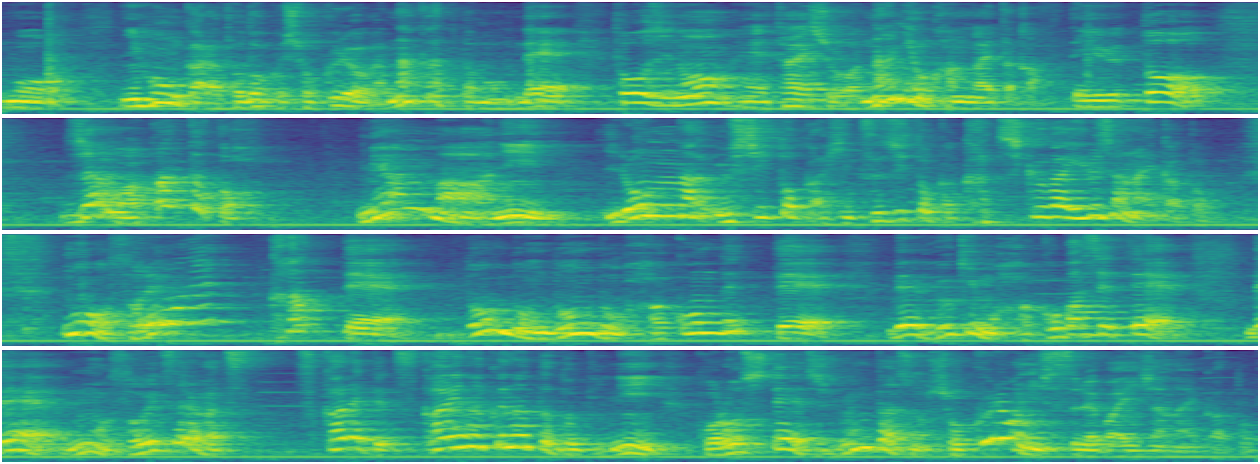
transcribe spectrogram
もう日本から届く食料がなかったもんで当時の大将は何を考えたかっていうとじゃあ分かったと。ミャンマーにいろんな牛とか羊とか家畜がいるじゃないかと。もうそれをね飼ってどんどんどんどん運んでってで武器も運ばせてでもうそいつらが疲れて使えなくなった時に殺して自分たちの食料にすればいいじゃないかと。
